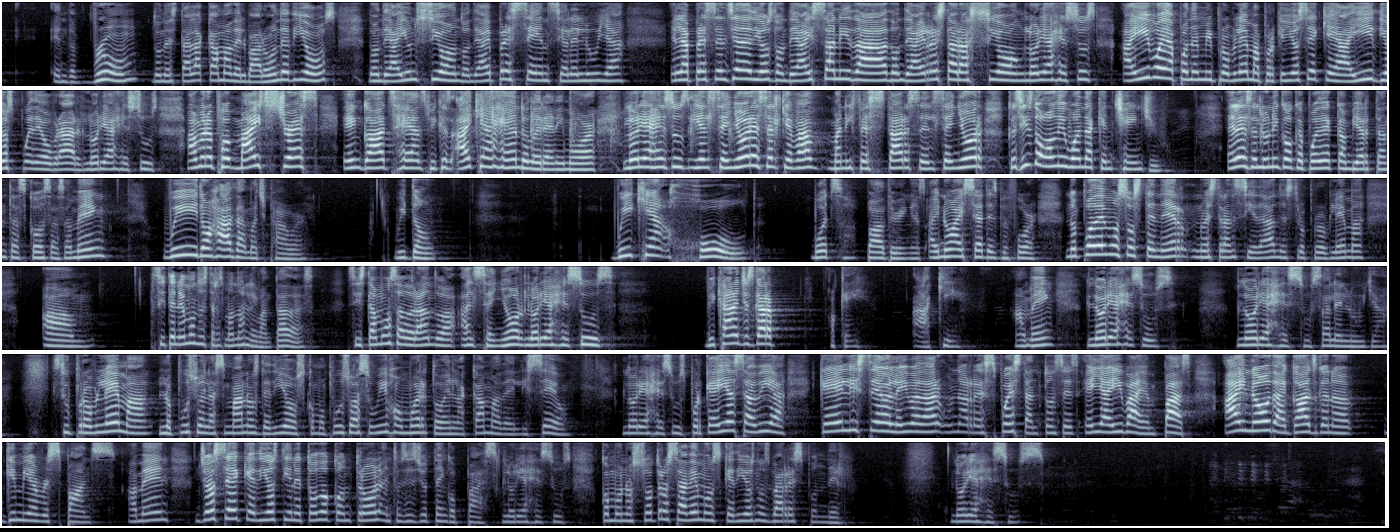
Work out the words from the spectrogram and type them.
in the room donde está la cama del varón de Dios, donde hay unción, donde hay presencia, aleluya en la presencia de Dios, donde hay sanidad, donde hay restauración, gloria a Jesús, ahí voy a poner mi problema porque yo sé que ahí Dios puede obrar, gloria a Jesús. I'm going to put my stress in God's hands because I can't handle it anymore. Gloria a Jesús. Y el Señor es el que va a manifestarse. El Señor, because He's the only one that can change you. Él es el único que puede cambiar tantas cosas. Amén. We don't have that much power. We don't. We can't hold what's bothering us. I know I said this before. No podemos sostener nuestra ansiedad, nuestro problema, um, si tenemos nuestras manos levantadas. Si estamos adorando al Señor, gloria a Jesús. We kind of just gotta, ok, aquí. Amén. Gloria a Jesús. Gloria a Jesús. Aleluya. Su problema lo puso en las manos de Dios, como puso a su hijo muerto en la cama de Eliseo. Gloria a Jesús. Porque ella sabía que Eliseo le iba a dar una respuesta, entonces ella iba en paz. I know that God's gonna give me a response. Amén. Yo sé que Dios tiene todo control, entonces yo tengo paz. Gloria a Jesús. Como nosotros sabemos que Dios nos va a responder. Gloria a Jesús.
